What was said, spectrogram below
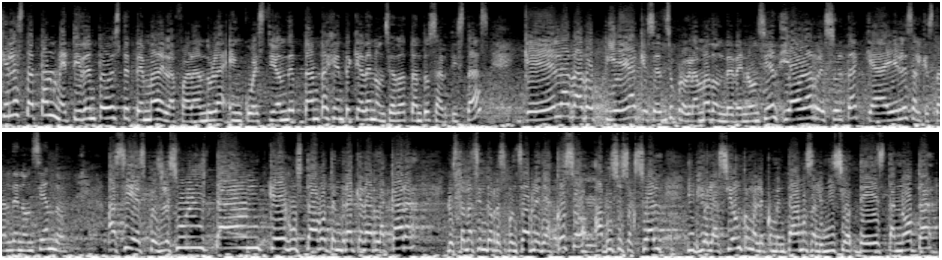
que él está tan metido en todo este tema de la farándula en cuestión de tanta gente que ha denunciado a tantos artistas, que él ha dado pie a que sea en su programa donde denuncien y ahora resulta que a él es al que están denunciando. Así es, pues resulta que Gustavo tendrá que dar la cara. Lo están haciendo responsable de acoso, abuso sexual y violación, como le comentábamos al inicio de esta nota.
